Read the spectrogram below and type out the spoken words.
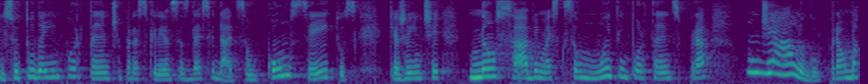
Isso tudo é importante para as crianças dessa idade. São conceitos que a gente não sabe, mas que são muito importantes para um diálogo, para uma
